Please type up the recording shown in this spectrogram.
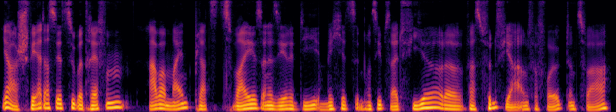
Ja schwer das jetzt zu übertreffen, aber mein Platz zwei ist eine Serie, die mich jetzt im Prinzip seit vier oder fast fünf Jahren verfolgt, und zwar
